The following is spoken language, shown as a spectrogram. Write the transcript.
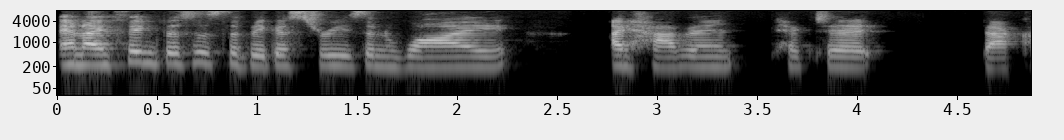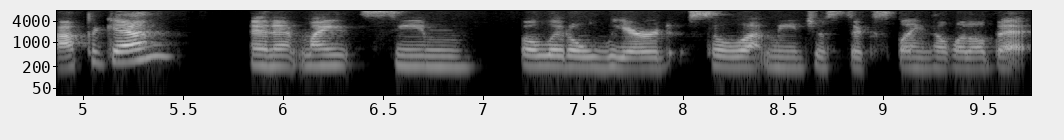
And I think this is the biggest reason why I haven't picked it back up again. And it might seem a little weird. So let me just explain a little bit.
